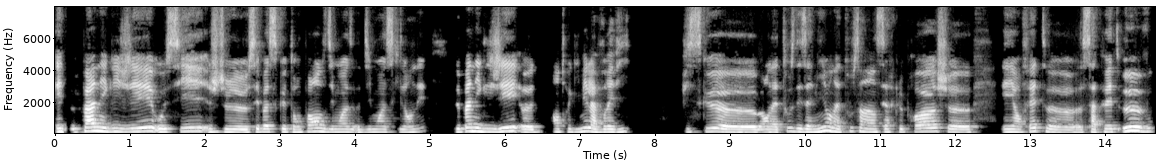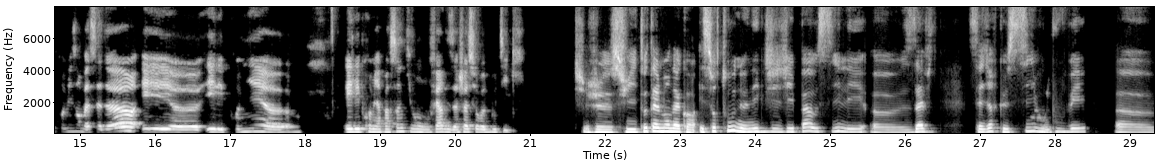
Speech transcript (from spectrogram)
Et ne pas négliger aussi, je sais pas ce que tu en penses, dis-moi, dis-moi ce qu'il en est, de pas négliger euh, entre guillemets la vraie vie, puisque euh, mmh. on a tous des amis, on a tous un cercle proche. Euh, et en fait, ça peut être eux vos premiers ambassadeurs et, et les premiers et les premières personnes qui vont vous faire des achats sur votre boutique. Je suis totalement d'accord. Et surtout, ne négligez pas aussi les euh, avis. C'est-à-dire que si vous pouvez euh,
